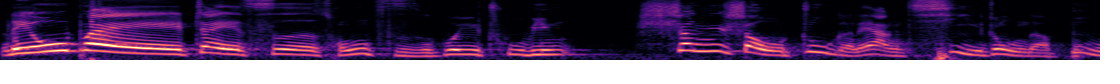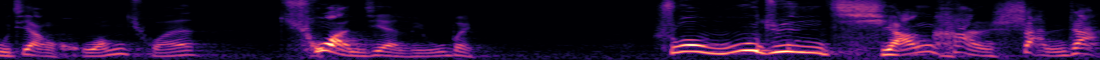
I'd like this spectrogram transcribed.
刘备这次从秭归出兵，深受诸葛亮器重的部将黄权劝谏刘备，说：“吴军强悍善战，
